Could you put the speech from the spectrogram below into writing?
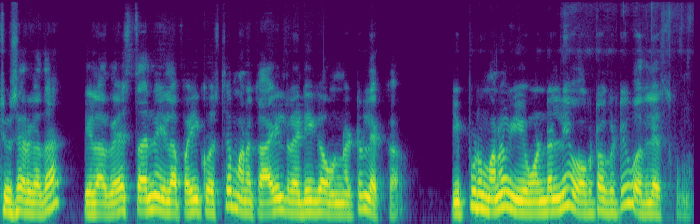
చూశారు కదా? ఇలా వేస్తానే ఇలా పైకి వస్తే మనకు ఆయిల్ రెడీగా ఉన్నట్టు లెక్క. ఇప్పుడు మనం ఈ వండల్ని ఒకటొకటి వదిలేసుకున్నాం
